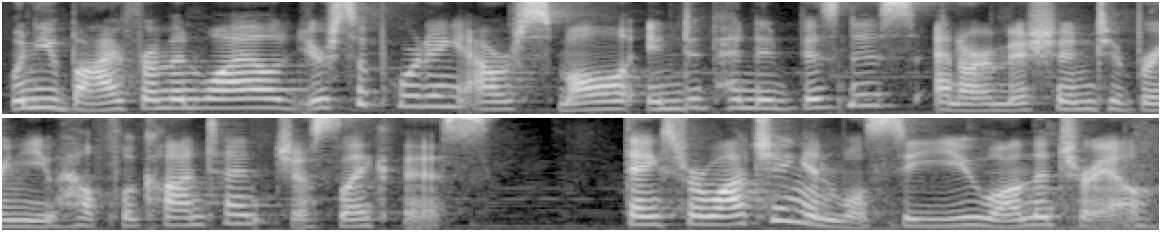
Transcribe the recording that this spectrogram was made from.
When you buy from Enwild, you're supporting our small independent business and our mission to bring you helpful content just like this. Thanks for watching, and we'll see you on the trail.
